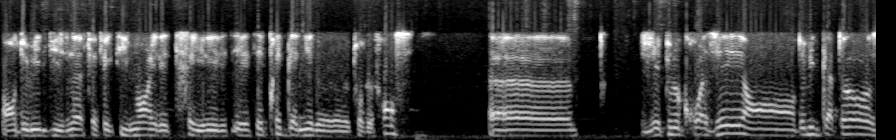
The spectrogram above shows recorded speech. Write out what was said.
En 2019, effectivement, il, est très, il était prêt de gagner le Tour de France. Euh, j'ai pu le croiser en 2014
